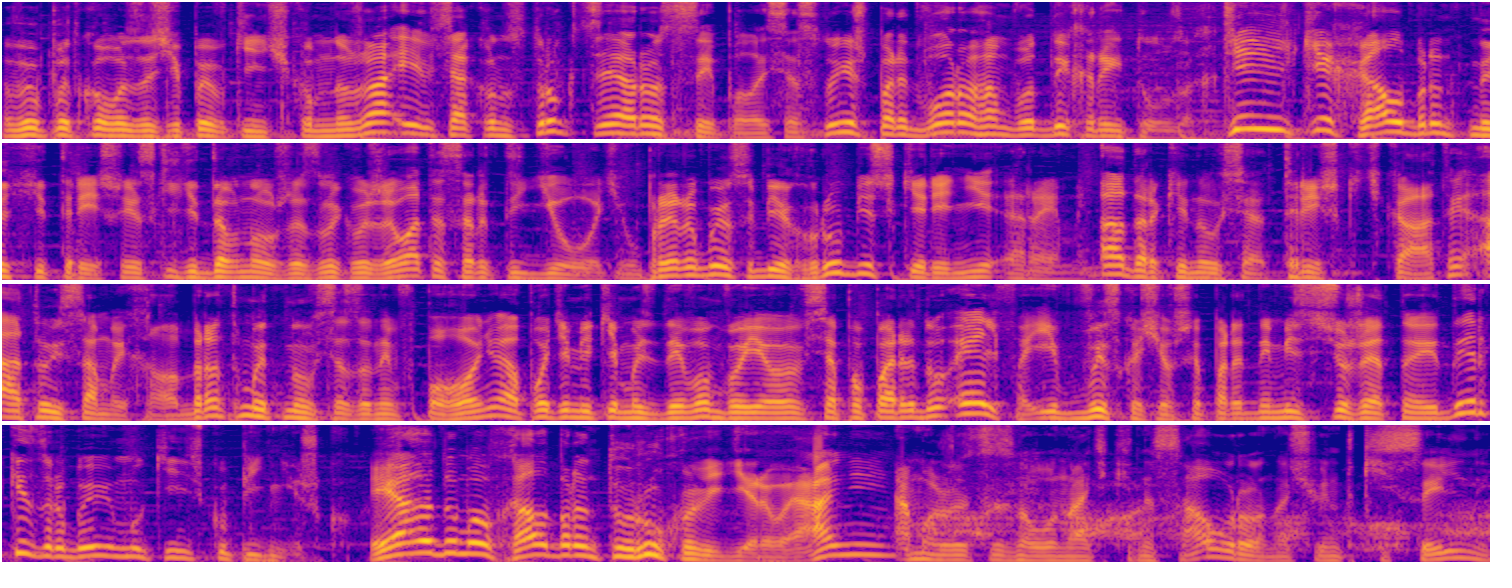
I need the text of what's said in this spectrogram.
Випадково зачепив кінчиком ножа, і вся конструкція розсипалася. Стоїш перед ворогом в одних рейтузах. Тільки Халбранд не хитріший, оскільки давно вже звик виживати серед ідіотів. Приробив собі грубі шкіряні ремені. Адар кинувся трішки тікати, а той самий Халбранд метнувся за ним в погоню, а потім якимось дивом виявився попереду ельфа і, вискочивши перед ним із сюжетної дирки, зробив йому кінську підніжку. Я думав, Халбранд руку відірве, а ні. А може це знову натяки на Саурона, що він такий сильний?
